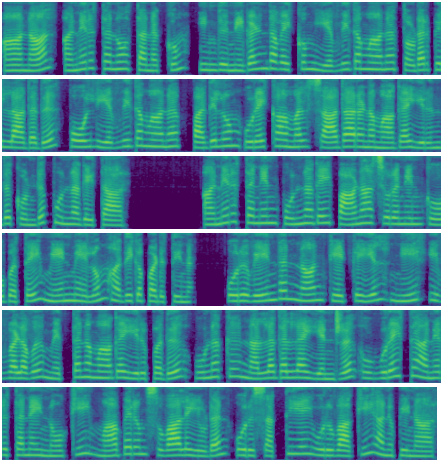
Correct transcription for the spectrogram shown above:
ஆனால் அநிருத்தனோ தனக்கும் இங்கு நிகழ்ந்தவைக்கும் எவ்விதமான தொடர்பில்லாதது போல் எவ்விதமான பதிலும் உரைக்காமல் சாதாரணமாக இருந்து கொண்டு புன்னகைத்தார். அநிருத்தனின் புன்னகை பாணாசுரனின் கோபத்தை மேன்மேலும் அதிகப்படுத்தின. ஒரு வேந்தன் நான் கேட்கையில் நீர் இவ்வளவு மெத்தனமாக இருப்பது உனக்கு நல்லதல்ல என்று உரைத்து அனிருத்தனை நோக்கி மாபெரும் சுவாலையுடன் ஒரு சக்தியை உருவாக்கி அனுப்பினார்.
